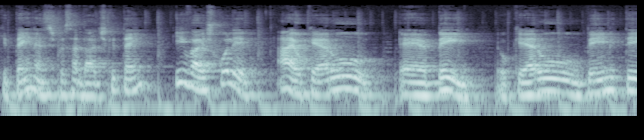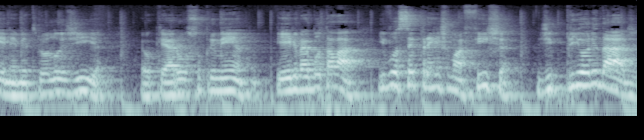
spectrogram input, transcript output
que tem, né, as especialidades que tem, e vai escolher. Ah, eu quero é, BEI, eu quero BMT, né, meteorologia, eu quero suprimento. E ele vai botar lá. E você preenche uma ficha de prioridade.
